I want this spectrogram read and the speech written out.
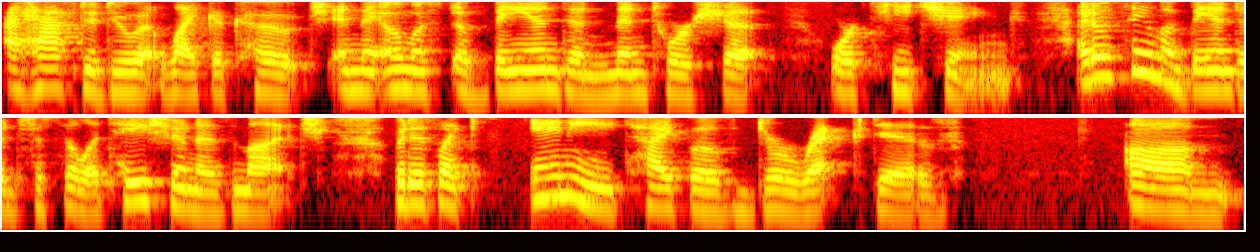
I have to do it like a coach and they almost abandon mentorship or teaching. I don't see them abandon facilitation as much, but it's like any type of directive um,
